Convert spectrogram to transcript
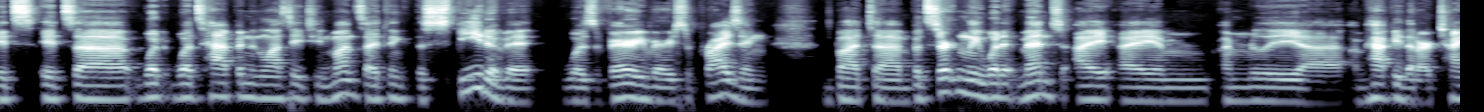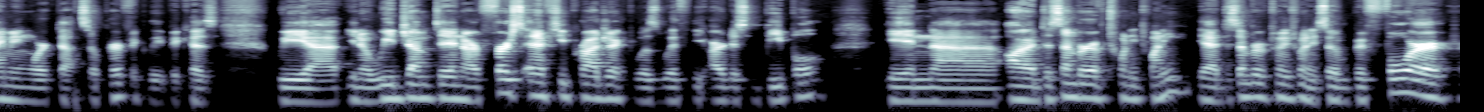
it's it's uh, what what's happened in the last 18 months. I think the speed of it was very very surprising but uh, but certainly what it meant i i am i'm really uh, i'm happy that our timing worked out so perfectly because we uh, you know we jumped in our first nft project was with the artist beeple in uh, uh, December of 2020. Yeah, December of 2020. So before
